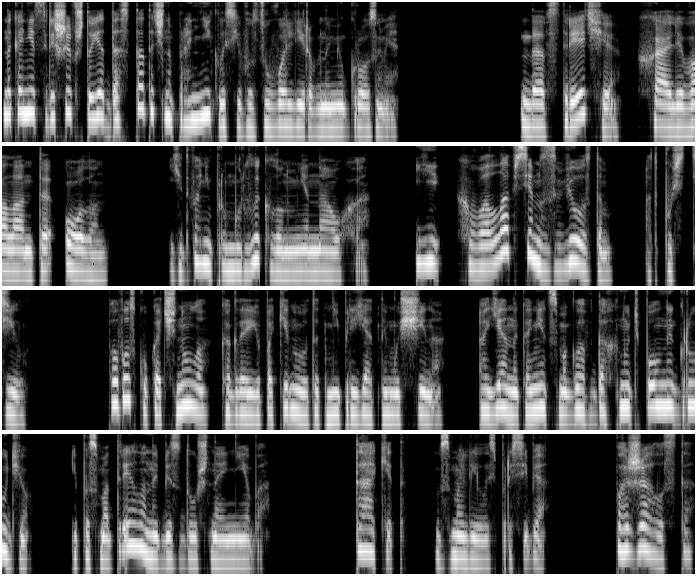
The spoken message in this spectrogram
наконец решив, что я достаточно прониклась его заувалированными угрозами. «До встречи, Хали Валанте Олан!» Едва не промурлыкал он мне на ухо. И, хвала всем звездам, отпустил. Повозку качнула, когда ее покинул этот неприятный мужчина а я, наконец, смогла вдохнуть полной грудью и посмотрела на бездушное небо. «Такет!» — взмолилась про себя. «Пожалуйста,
